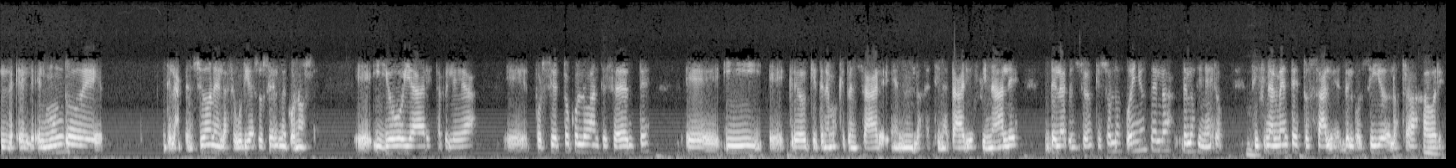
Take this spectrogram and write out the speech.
el, mundo de, de, las pensiones, la seguridad social me conoce y yo voy a dar esta pelea, por cierto, con los antecedentes y creo que tenemos que pensar en los destinatarios finales de la pensión, que son los dueños de, los de los dineros, si mm. finalmente esto sale del bolsillo de los trabajadores.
